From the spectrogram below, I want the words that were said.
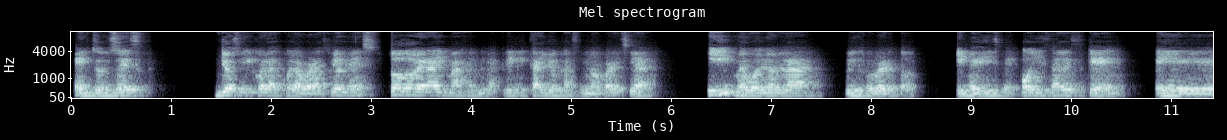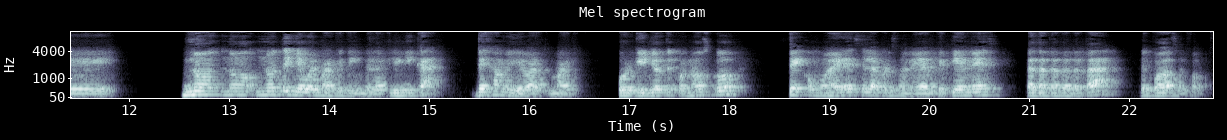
Entonces, yo seguí con las colaboraciones, todo era imagen de la clínica, yo casi no aparecía. Y me vuelve a hablar Luis Roberto y me dice, oye, ¿sabes qué? Eh, no, no, no te llevo el marketing de la clínica, déjame llevar tu marketing. porque yo te conozco, sé cómo eres, sé la personalidad que tienes, ta, ta, ta, ta, ta, ta, te puedo hacer famoso.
